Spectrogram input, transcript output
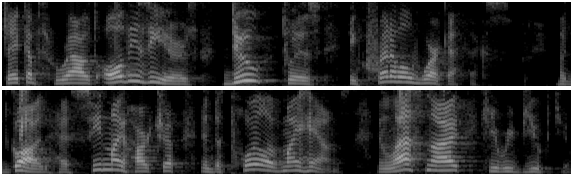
Jacob throughout all these years due to his incredible work ethics. But God has seen my hardship and the toil of my hands, and last night he rebuked you.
